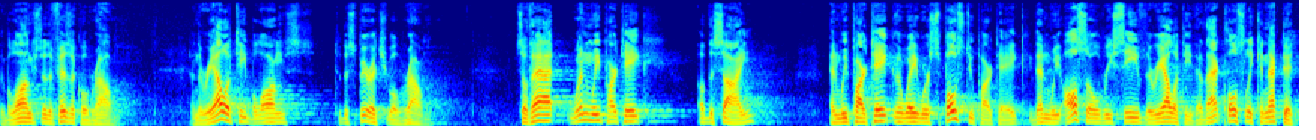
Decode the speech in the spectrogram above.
it belongs to the physical realm. And the reality belongs to the spiritual realm. So that when we partake of the sign, and we partake the way we're supposed to partake, then we also receive the reality. They're that closely connected.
